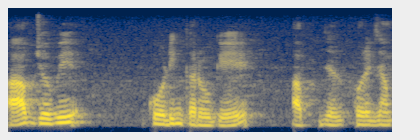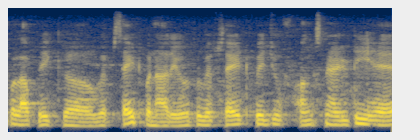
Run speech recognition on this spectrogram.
आप जो भी कोडिंग करोगे, आप जैसे फॉर एग्जांपल आप एक वेबसाइट बना रहे हो तो वेबसाइट पे जो फंक्शनैलिटी है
